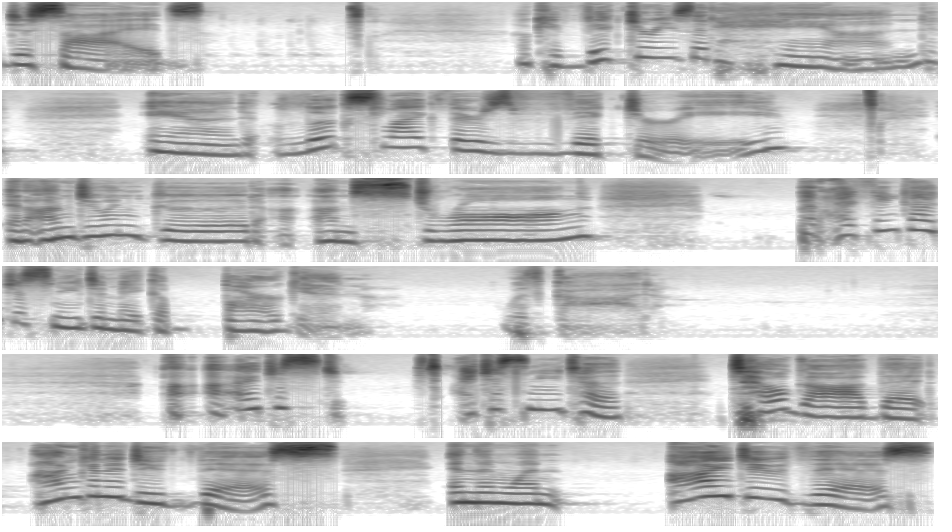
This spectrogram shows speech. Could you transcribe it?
decides okay, victory's at hand, and looks like there's victory, and I'm doing good, I'm strong, but I think I just need to make a bargain with God. I, just, I just need to tell God that I'm going to do this. And then when I do this,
